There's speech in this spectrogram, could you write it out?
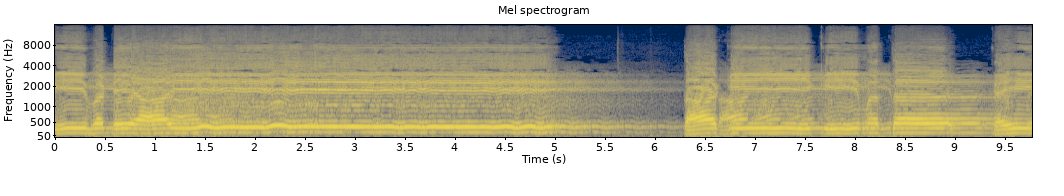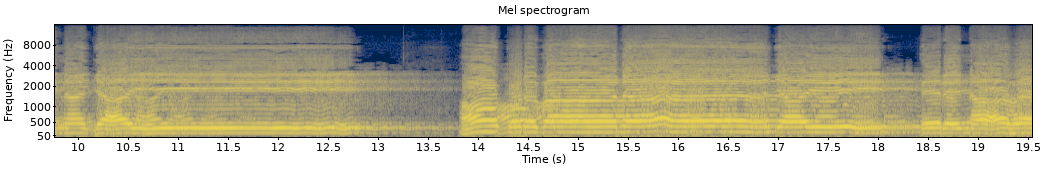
ਕੀ ਵਡਿਆਈ? ਤਾਕੀ ਕੀਮਤ ਕਹੀ ਨਾ ਜਾਈ। ਹਉ ਕੁਰਬਾਨ ਜਾਈ ਤੇਰੇ ਨਾਵੇ।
